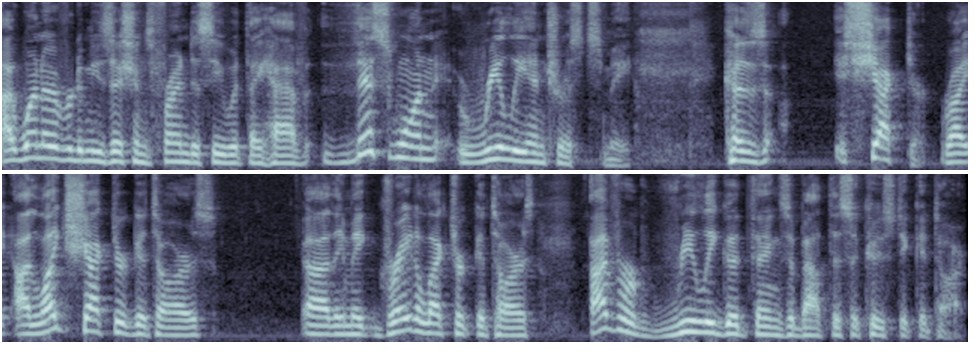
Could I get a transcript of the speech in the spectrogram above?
I went over to Musician's Friend to see what they have. This one really interests me because Schecter, right? I like Schecter guitars. Uh, they make great electric guitars. I've heard really good things about this acoustic guitar.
